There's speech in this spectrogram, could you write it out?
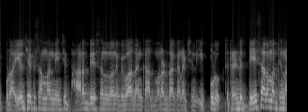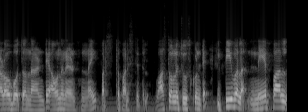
ఇప్పుడు అయోధ్యకు సంబంధించి భారతదేశంలోనే వివాదం కాదు మొన్నటిదాకా నడిచింది. ఇప్పుడు రెండు దేశాల మధ్య నడవబోతోందా అంటే అవునని అంటున్నాయి ప్రస్తుత పరిస్థితులు. వాస్తవంలో చూసుకుంటే ఇటీవల నేపాల్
